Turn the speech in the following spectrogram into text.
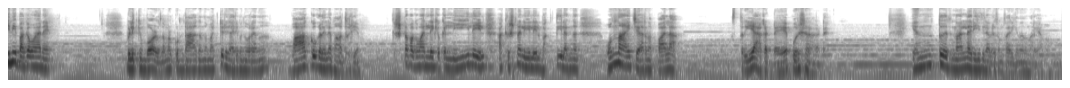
ഇനി ഭഗവാനെ വിളിക്കുമ്പോൾ നമ്മൾക്കുണ്ടാകുന്ന മറ്റൊരു കാര്യമെന്ന് പറയുന്നത് വാക്കുകളിലെ മാധുര്യം. കൃഷ്ണ ഭഗവാനിലേക്കൊക്കെ ലീലയിൽ ആ കൃഷ്ണലീലയിൽ ഭക്തിയിൽ അങ്ങ് ഒന്നായി ചേർന്ന പല സ്ത്രീയാകട്ടെ പുരുഷനാകട്ടെ. എന്ത് നല്ല രീതിയിൽ അവർ സംസാരിക്കുന്നതെന്ന് അറിയാമോ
